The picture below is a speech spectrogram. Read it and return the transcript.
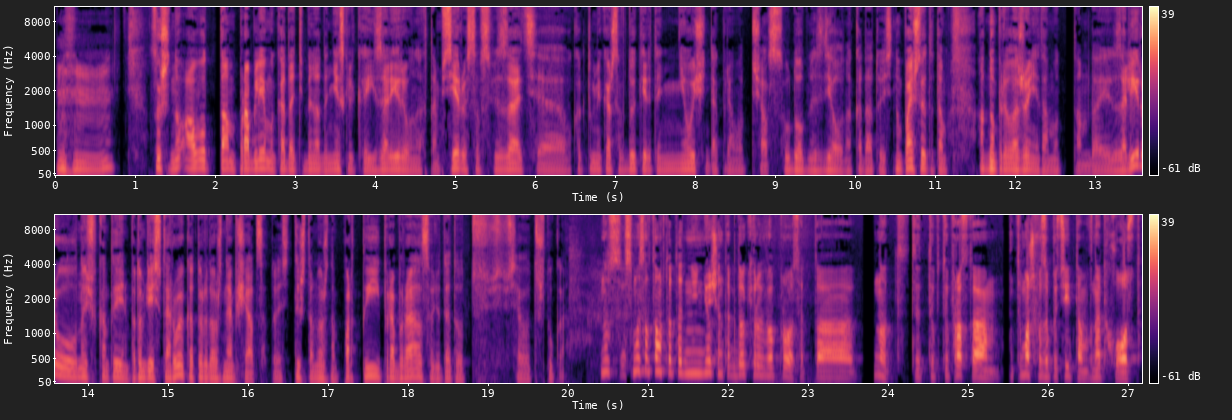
Угу. Слушай, ну а вот там проблемы, когда тебе надо несколько изолированных там сервисов связать, э, как-то мне кажется в докере это не очень так прям вот сейчас удобно сделано, когда, то есть, ну понятно, что это там одно приложение там вот там да изолировал значит в контейнере, потом есть второе, которое должны общаться, то есть ты же там нужно порты пробрасывать, вот эта вот вся вот штука. Ну, смысл в том, что это не, не очень так докеровый вопрос. Это, ну, ты, ты, ты просто, ты можешь его запустить там в NetHost,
